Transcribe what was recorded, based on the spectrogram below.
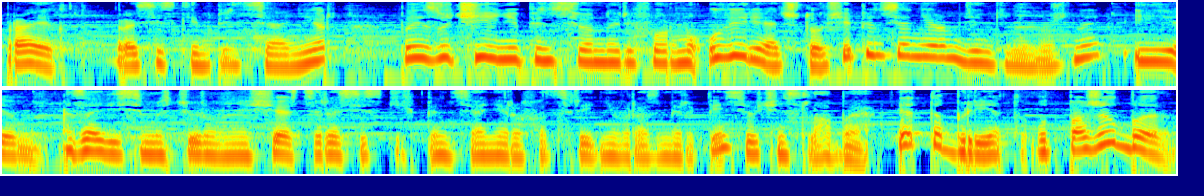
проект «Российский пенсионер» по изучению пенсионной реформы уверяет, что вообще пенсионерам деньги не нужны, и зависимость уровня счастья российских пенсионеров от среднего размера пенсии очень слабая. Это бред. Вот пожил бы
